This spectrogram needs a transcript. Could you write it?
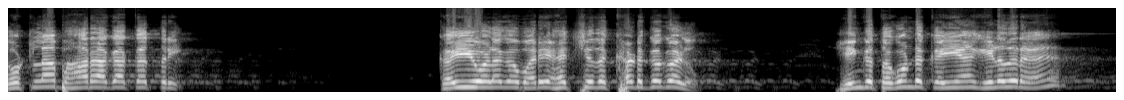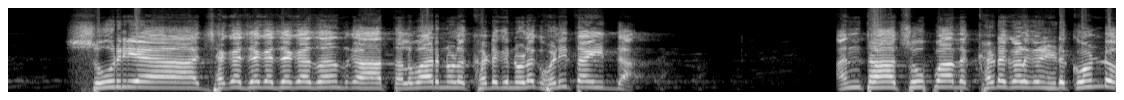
ತೊಟ್ಲ ಭಾರ ಆಗಾಕತ್ರಿ. ಕೈಯೊಳಗ ಬರೆ ಹಚ್ಚಿದ ಖಡ್ಗಗಳು. ಹಿಂಗೆ ತಗೊಂಡು ಕೈಯಾಗ ಇಳಿದ್ರೆ ಸೂರ್ಯ ಜಗ ಜಗ ಜಗ ಆ ತಲವಾರಿನೊಳಗೆ ಖಡ್ಗನೊಳಗೆ ಹೊಳಿತಾ ಇದ್ದ. ಅಂಥ ಚೂಪಾದ ಖಡ್ಗಗಳನ್ನ ಹಿಡ್ಕೊಂಡು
